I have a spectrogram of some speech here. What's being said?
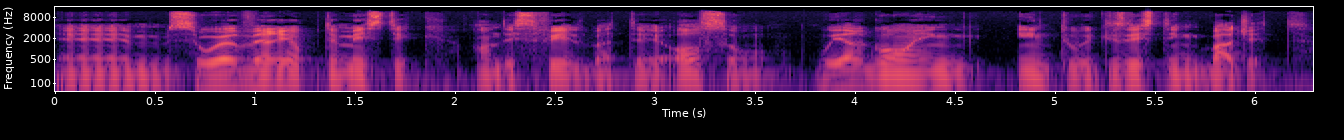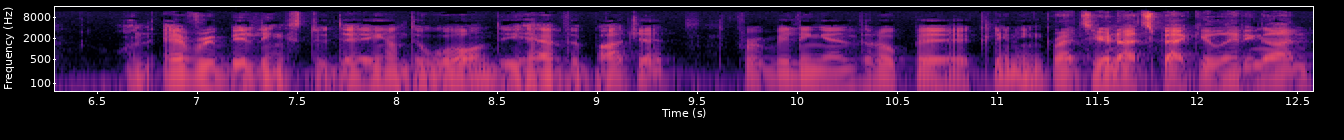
Um, so we're very optimistic on this field, but uh, also we are going into existing budget. On every buildings today on the world, they have a budget for building envelope uh, cleaning. Right. So you're not speculating on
